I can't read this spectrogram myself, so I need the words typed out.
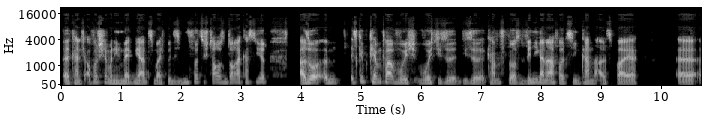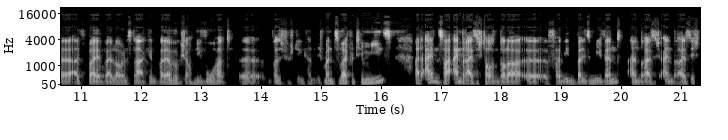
äh, kann ich auch verstehen, weil die Magni hat zum Beispiel 47.000 Dollar kassiert. Also ähm, es gibt Kämpfer, wo ich, wo ich diese diese Kampfbörsen weniger nachvollziehen kann als bei äh, äh, als bei bei Lawrence Larkin, weil er wirklich auch Niveau hat, äh, was ich verstehen kann. Ich meine zum Beispiel Tim Means hat 31.000 Dollar äh, verdient bei diesem Event, 31, 31.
